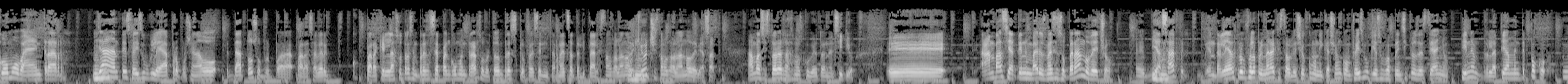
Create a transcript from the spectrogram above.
cómo va a entrar. Ya antes Facebook le ha proporcionado datos sobre- para, para saber, para que las otras empresas sepan cómo entrar, sobre todo empresas que ofrecen internet satelital. Estamos hablando de Huge, estamos hablando de Viasat. Ambas historias las hemos cubierto en el sitio. Eh, ambas ya tienen varios meses operando, de hecho. Eh, Viasat, en realidad creo que fue la primera que estableció comunicación con Facebook y eso fue a principios de este año. Tienen relativamente poco. Mm,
